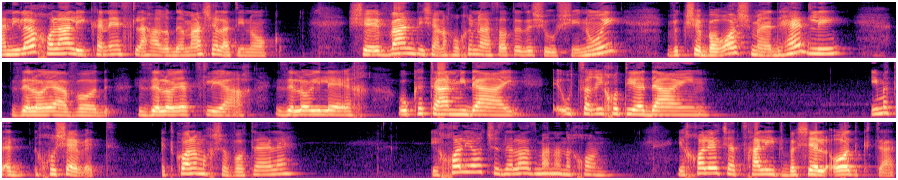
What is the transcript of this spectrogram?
אני לא יכולה להיכנס להרדמה של התינוק, שהבנתי שאנחנו הולכים לעשות איזשהו שינוי, וכשבראש מהדהד לי, זה לא יעבוד, זה לא יצליח, זה לא ילך, הוא קטן מדי, הוא צריך אותי עדיין. אם את חושבת את כל המחשבות האלה, יכול להיות שזה לא הזמן הנכון. יכול להיות שאת צריכה להתבשל עוד קצת,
